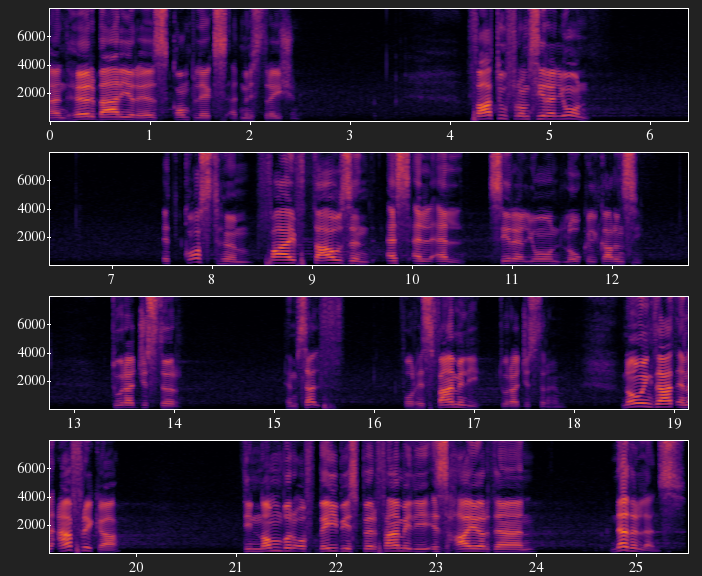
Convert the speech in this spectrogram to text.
and her barrier is complex administration. Fatu from Sierra Leone, it cost him 5,000 SLL, Sierra Leone local currency, to register himself for his family to register him. Knowing that in Africa, the number of babies per family is higher than Netherlands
